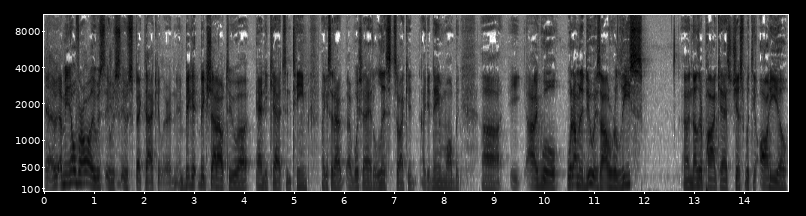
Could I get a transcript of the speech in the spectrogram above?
Yeah, I mean, overall, it was it was it was spectacular, and, and big big shout out to uh, Andy Katz and team. Like I said, I, I wish I had a list so I could I could name them all, but uh, I will. What I'm going to do is I'll release another podcast just with the audio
